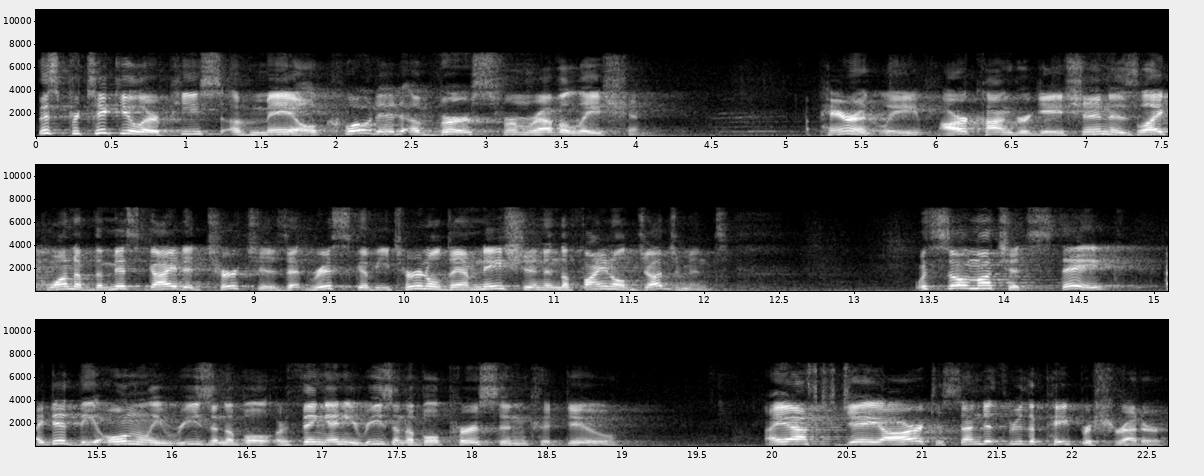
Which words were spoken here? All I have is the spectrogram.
This particular piece of mail quoted a verse from Revelation. Apparently, our congregation is like one of the misguided churches at risk of eternal damnation in the final judgment. With so much at stake, I did the only reasonable or thing any reasonable person could do. I asked JR to send it through the paper shredder,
